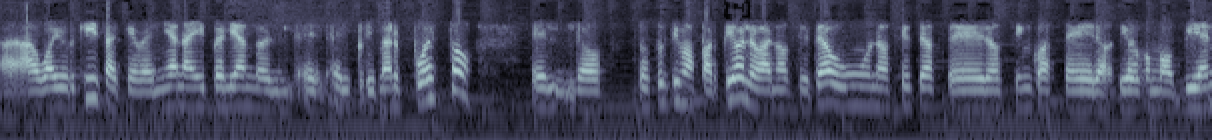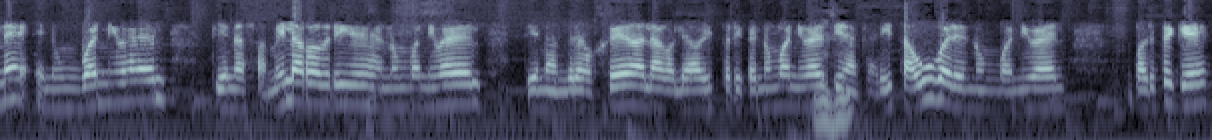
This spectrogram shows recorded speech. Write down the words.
a Guayurquiza, que venían ahí peleando el, el, primer puesto. El, los, los últimos partidos lo ganó 7 a 1, 7 a 0, 5 a 0. Digo, como viene en un buen nivel, tiene a Samila Rodríguez en un buen nivel, tiene a Andrea Ojeda, la goleadora histórica, en un buen nivel, tiene a Clarisa Uber en un buen nivel. parece que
